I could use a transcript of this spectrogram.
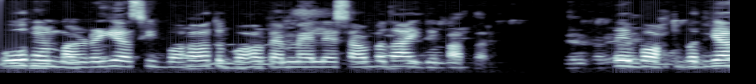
ਉਹ ਹੁਣ ਬਣ ਰਹੀ ਹੈ ਅਸੀਂ ਬਹੁਤ ਬਹੁਤ ਐਮਐਲਏ ਸਾਹਿਬ ਵਧਾਈ ਦੇ ਪਾਤਰ। ਇਹ ਬਹੁਤ ਵਧੀਆ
